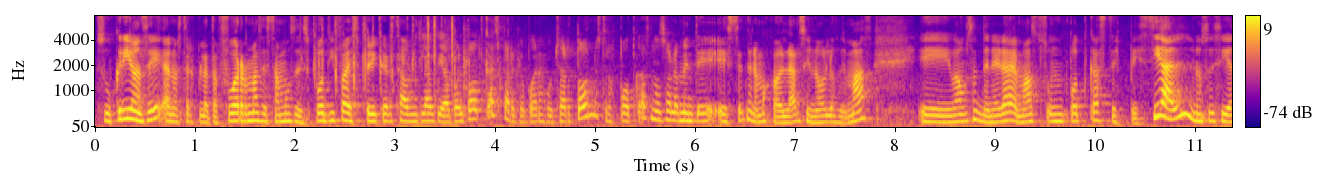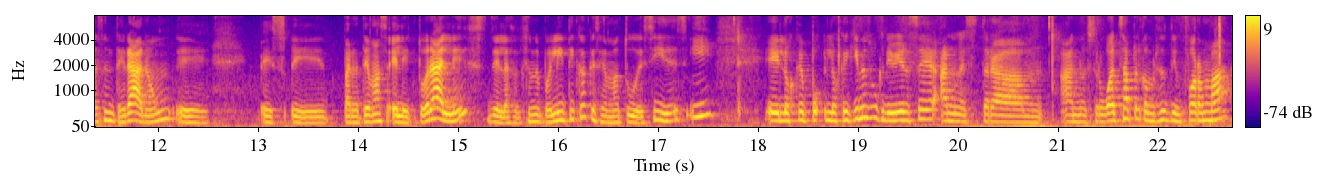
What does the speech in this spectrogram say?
Suscríbanse a nuestras plataformas, estamos en Spotify, Spreaker, SoundCloud y Apple Podcast para que puedan escuchar todos nuestros podcasts, no solamente este tenemos que hablar, sino los demás. Eh, vamos a tener además un podcast especial, no sé si ya se enteraron. Eh, es, para temas electorales de la sección de política que se llama Tú Decides y eh, los, que, los que quieren suscribirse a, nuestra, a nuestro WhatsApp, el comercio te informa,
